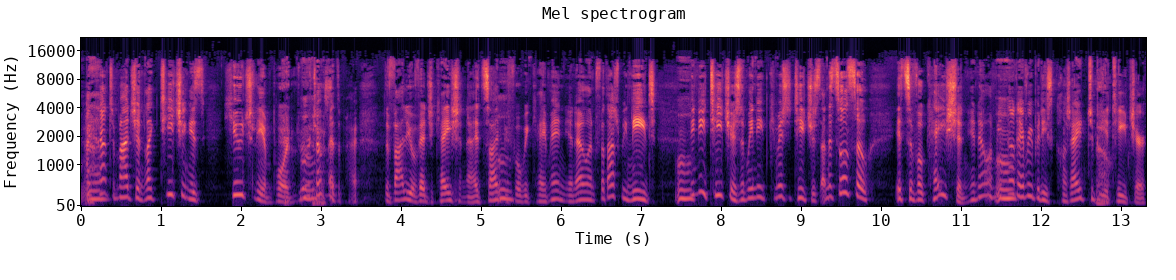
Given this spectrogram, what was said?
I can't imagine. Like teaching is hugely important. We were talking about the, pa- the value of education outside Mm. before we came in. You know, and for that we need we need teachers and we need committed teachers. And it's also it's a vocation. You know, I Mm. mean, not everybody's cut out to be a teacher,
